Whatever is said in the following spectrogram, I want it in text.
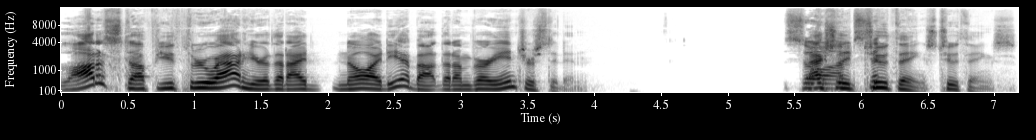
A lot of stuff you threw out here that I had no idea about that I'm very interested in. So Actually, I'm two things. Two things.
